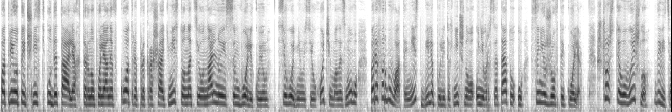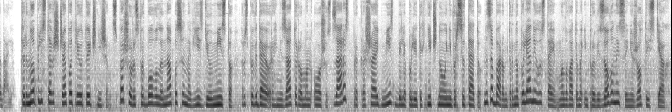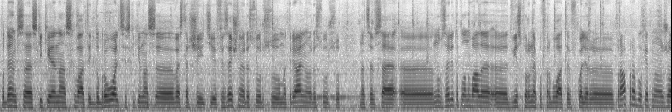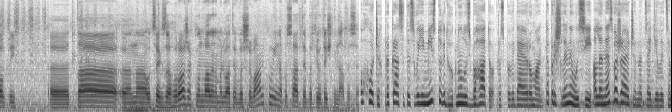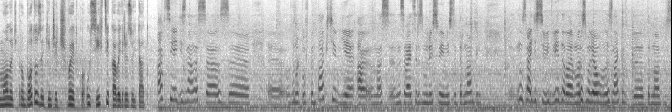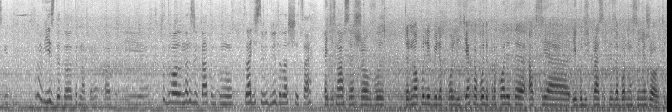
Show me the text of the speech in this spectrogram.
Патріотичність у деталях. Тернополяни вкотре прикрашають місто національною символікою. Сьогодні усі охочі мали змогу перефарбувати міст біля політехнічного університету у синьо-жовтий колір. Що ж з цього вийшло? Дивіться далі. Тернопіль став ще патріотичнішим. Спершу розфарбовували написи на в'їзді у місто, розповідає організатор Роман Ошус. Зараз прикрашають міст біля політехнічного університету. Незабаром тернополян і гостей милуватиме імпровізований синьо-жовтий стяг. Подивимося, скільки нас хватить добровольців, скільки в нас е, вистачить фізичного ресурсу, матеріального ресурсу на це все. Е, Ну, взагалі-то планували е, дві сторони пофарбувати в колір прапора блакитно-жовтий. Е, Та е, на оцих загорожах планували намалювати вишиванку і написати патріотичні написи. Охочих прикрасити своє місто відгукнулось багато, розповідає Роман. Та прийшли не усі. Але незважаючи на це, ділиться молодь, роботу закінчить швидко. Усіх цікавить результат. Акція дізналася з е, групи ВКонтакті. Є а у нас називається Розмалюй своє місто Тернопіль. Ну, з радістю відвідала. Ми розмальовували знаки тернопільські, ну, в'їзди до Тернополя. От і задоволена результатом, тому з радістю відвідала ще це. Я дізнався, що в Тернополі біля політеха буде проходити акція і будуть красити забор на синьо-жовтий.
